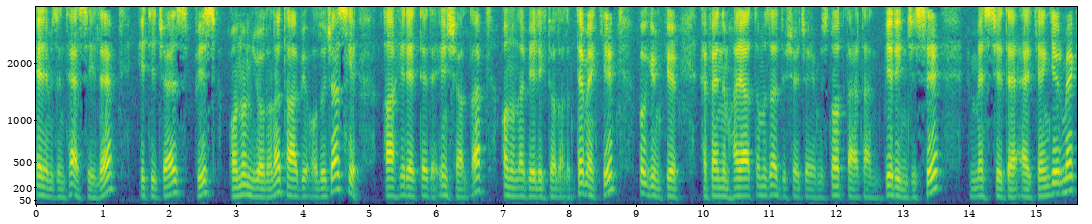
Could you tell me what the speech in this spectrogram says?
elimizin tersiyle iteceğiz. Biz onun yoluna tabi olacağız ki ahirette de inşallah onunla birlikte olalım. Demek ki bugünkü efendim hayatımıza düşeceğimiz notlardan birincisi mescide erken girmek,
